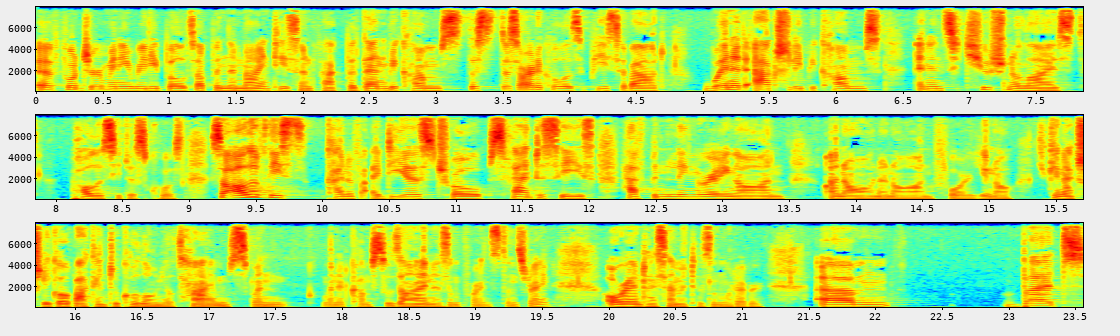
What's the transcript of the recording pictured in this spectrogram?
uh, for Germany really builds up in the 90s, in fact, but then becomes this, this article is a piece about when it actually becomes an institutionalized policy discourse. So all of these kind of ideas, tropes, fantasies have been lingering on and on and on for, you know, you can actually go back into colonial times when, when it comes to Zionism, for instance, right? Or anti-Semitism, whatever. Um, but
